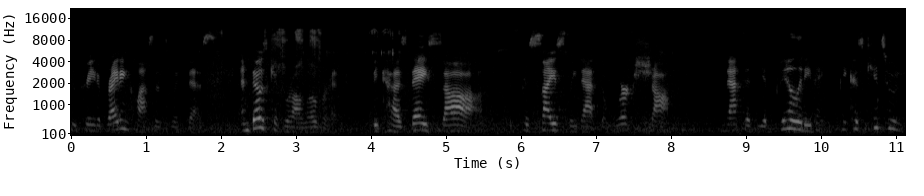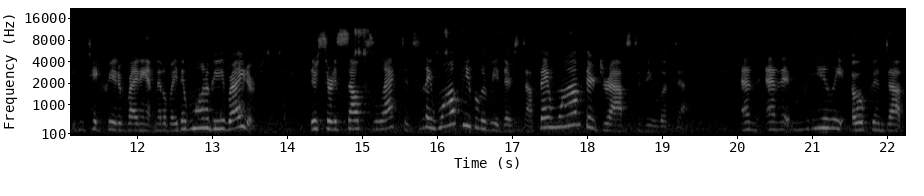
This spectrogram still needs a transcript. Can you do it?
to creative writing classes with this, and those kids were all over it because they saw precisely that the workshop method, the ability they because kids who, who take creative writing at Middlebury, they want to be writers. They're sort of self-selected, so they want people to read their stuff. They want their drafts to be looked at, and and it really opened up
